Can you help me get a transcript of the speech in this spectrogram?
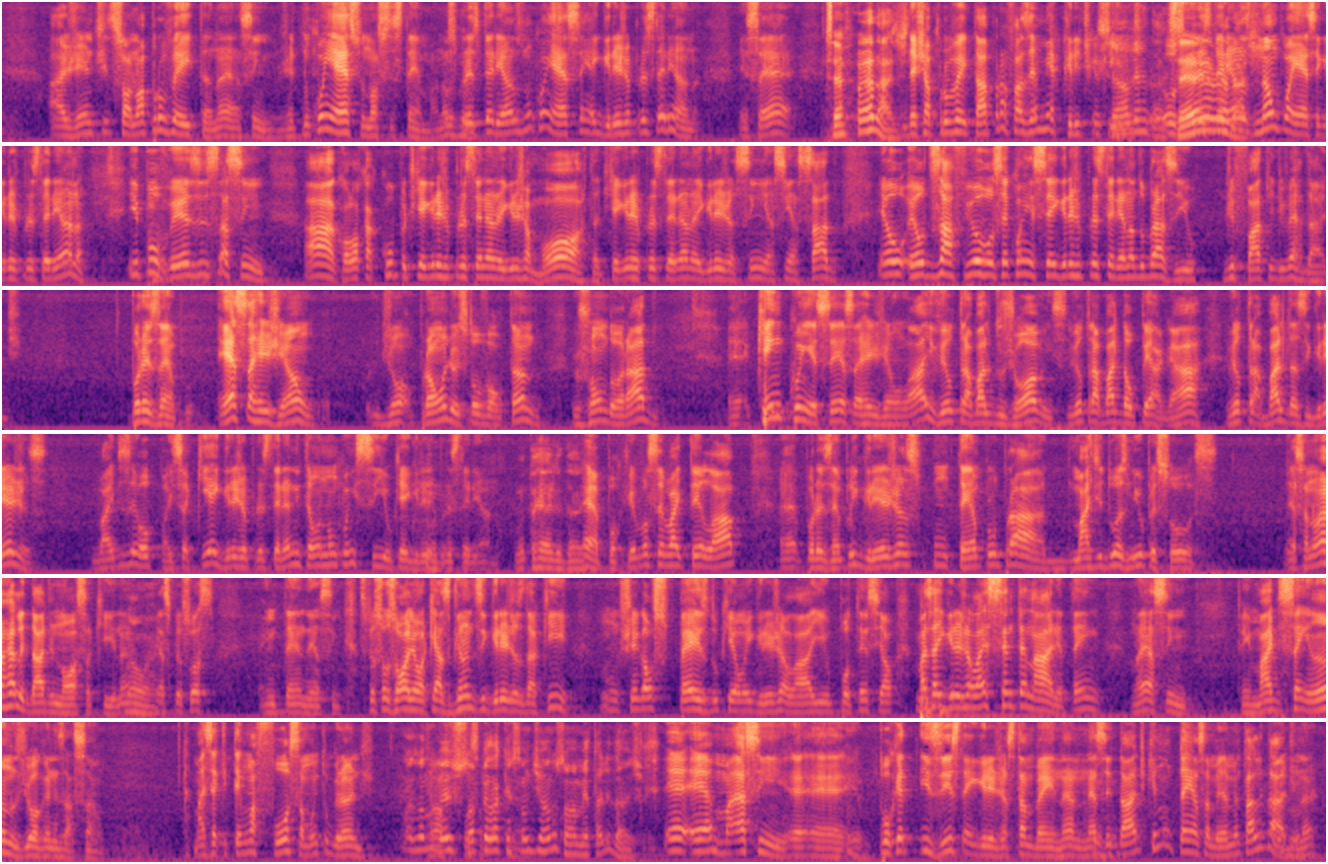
A gente só não aproveita, né? Assim, a gente não conhece o nosso sistema. Nós Uhum. presbiterianos não conhecem a igreja presbiteriana. Isso é. Isso é verdade. Deixa eu aproveitar para fazer a minha crítica aqui. Isso é né? verdade. Os Isso é presbiterianos verdade. não conhecem a igreja presbiteriana e por vezes, assim, ah, coloca a culpa de que a igreja presbiteriana é uma igreja morta, de que a igreja presbiteriana é uma igreja assim, assim, assado. Eu, eu desafio você conhecer a igreja presbiteriana do Brasil, de fato e de verdade. Por exemplo, essa região, para onde eu estou voltando, João Dourado, é, quem conhecer essa região lá e ver o trabalho dos jovens, ver o trabalho da UPH, ver o trabalho das igrejas, vai dizer, opa, isso aqui é a igreja presbiteriana, então eu não conhecia o que é a igreja presbiteriana. Outra realidade. É, porque você vai ter lá, é, por exemplo, igrejas, um templo para mais de duas mil pessoas. Essa não é a realidade nossa aqui, né? Não é. E as pessoas entendem assim. As pessoas olham aqui as grandes igrejas daqui, não chega aos pés do que é uma igreja lá e o potencial. Mas a igreja lá é centenária, tem, não é assim, tem mais de 100 anos de organização. Mas é que tem uma força muito grande. Mas eu não uma vejo só pela questão de anos, não, a mentalidade. É, é assim, é, é, porque existem igrejas também, né, nessa idade que não tem essa mesma mentalidade, né?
